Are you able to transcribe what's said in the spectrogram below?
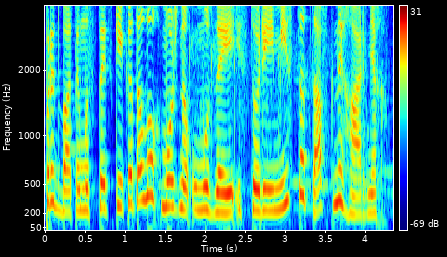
Придбати мистецький каталог можна у музеї історії міста та в книгарнях.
